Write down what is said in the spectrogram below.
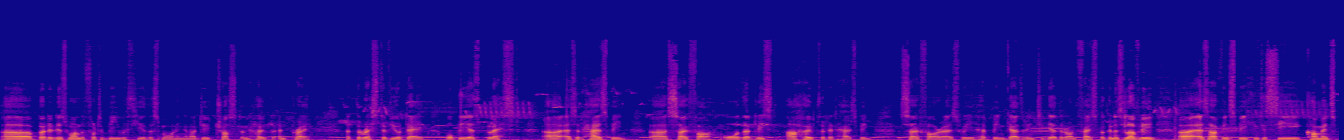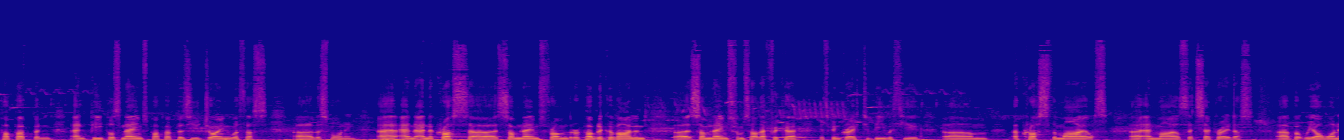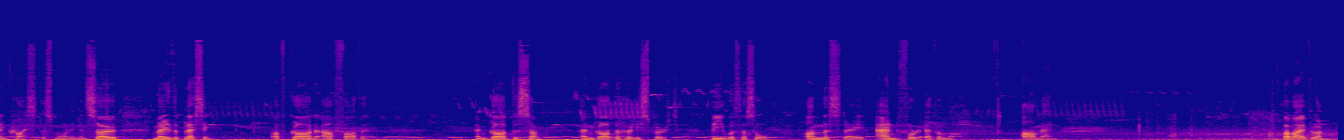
But it is wonderful to be with you this morning, and I do trust and hope and pray that the rest of your day will be as blessed uh, as it has been uh, so far, or at least I hope that it has been so far as we have been gathering together on Facebook. And it's lovely uh, as I've been speaking to see comments pop up and, and people's names pop up as you join with us uh, this morning. Uh, and, and across uh, some names from the Republic of Ireland, uh, some names from South Africa. It's been great to be with you um, across the miles uh, and miles that separate us. Uh, but we are one in Christ this morning. And so may the blessing of God our Father and God the Son and God the Holy Spirit be with us all on this day and forevermore. Amen. Bye bye, everyone.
